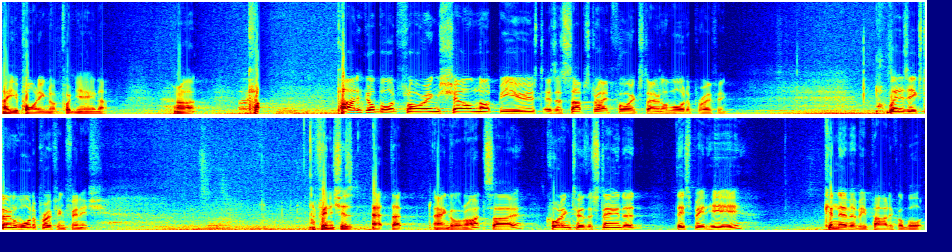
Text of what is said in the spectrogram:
Are you pointing, not putting your hand up? All right. Pa particle board flooring shall not be used as a substrate for external waterproofing. Where does the external waterproofing finish? It finishes at that angle, right? So, according to the standard, this bit here can never be particle board.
